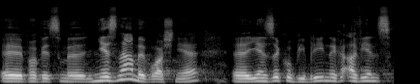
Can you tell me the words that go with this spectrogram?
e, powiedzmy nie znamy właśnie języków biblijnych, a więc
